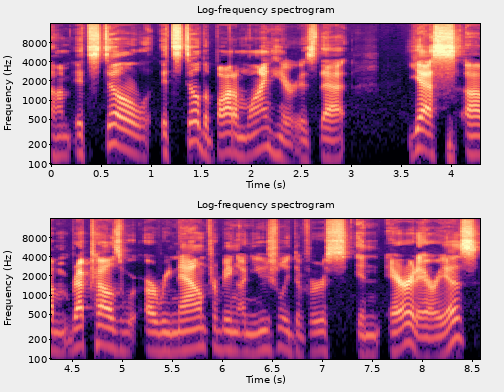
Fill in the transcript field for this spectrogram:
um, it's still it's still the bottom line here is that yes, um, reptiles are renowned for being unusually diverse in arid areas,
